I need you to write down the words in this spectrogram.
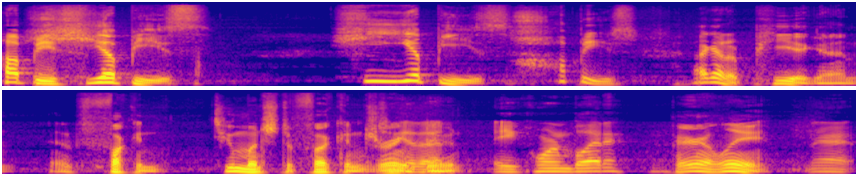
Huppies. Yuppies. Yuppies. Hoppies. I gotta pee again. I had fucking too much to fucking You drink, got dude. an acorn bladder? Apparently. All right.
